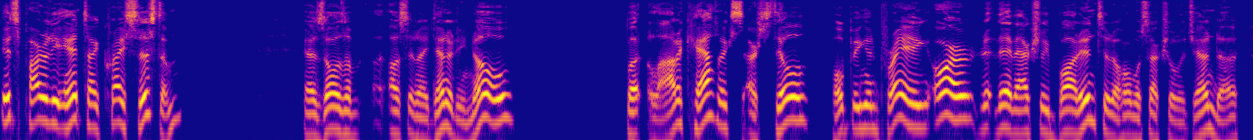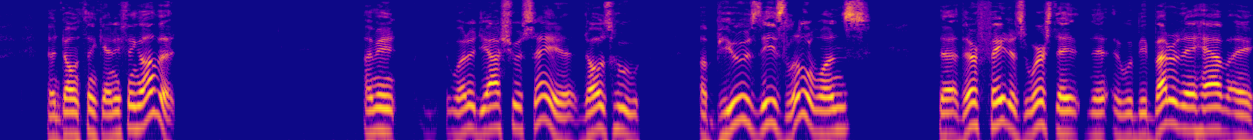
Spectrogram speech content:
It's part of the Antichrist system, as those of us in identity know. But a lot of Catholics are still hoping and praying, or they've actually bought into the homosexual agenda and don't think anything of it. I mean, what did Yahshua say? Those who abuse these little ones, the, their fate is worse. They, they, it would be better they have a,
